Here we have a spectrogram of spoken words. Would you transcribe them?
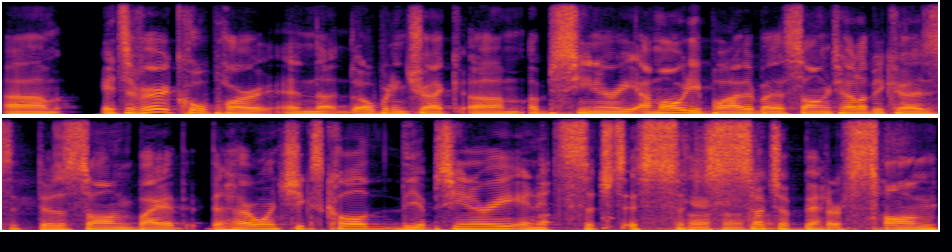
Um, it's a very cool part in the, the opening track, um, "Obscenery." I'm already bothered by the song title because there's a song by the Heroin Chicks called "The Obscenery," and it's such it's such, such a better song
